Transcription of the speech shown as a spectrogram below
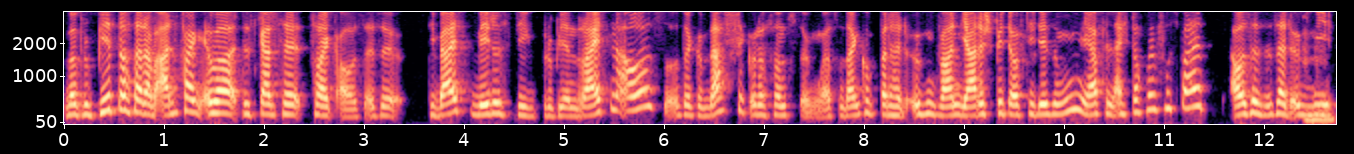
man probiert doch dann am Anfang immer das ganze Zeug aus. Also die meisten Mädels, die probieren Reiten aus oder Gymnastik oder sonst irgendwas. Und dann kommt man halt irgendwann Jahre später auf die Idee, so, hm, ja, vielleicht doch mal Fußball. Außer es ist halt irgendwie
